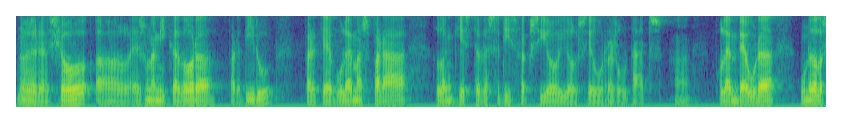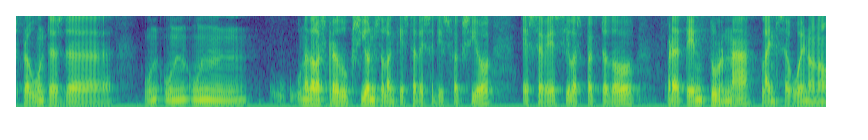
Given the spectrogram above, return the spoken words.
A veure, això és una mica d'hora per dir-ho, perquè volem esperar l'enquesta de satisfacció i els seus resultats. Eh? Volem veure una de les preguntes de... Un, un, un, una de les traduccions de l'enquesta de satisfacció és saber si l'espectador pretén tornar l'any següent o no.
